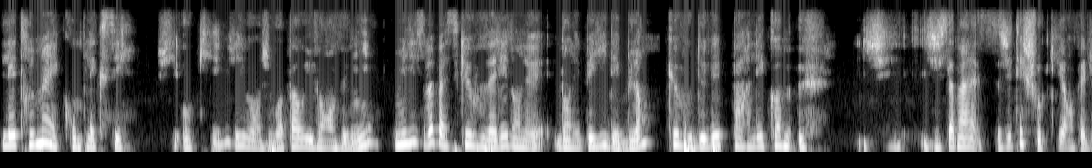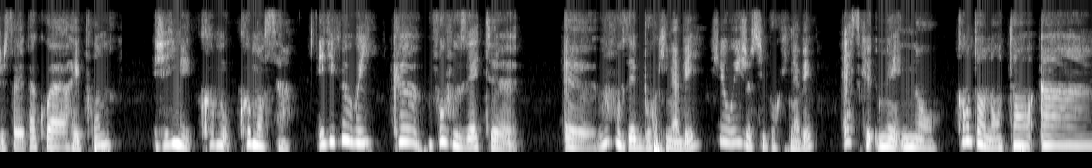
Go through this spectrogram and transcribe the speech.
l'être humain est complexé. Je dis ok, je dis bon, je vois pas où il va en venir. Il me dit c'est pas parce que vous allez dans le dans les pays des blancs que vous devez parler comme eux. ça m'a, j'étais choquée en fait, je savais pas quoi répondre. J'ai dit mais comment comment ça? Il dit que oui, que vous vous êtes euh, euh, vous vous êtes burkinabé. J'ai dit oui, je suis burkinabé. Est-ce que mais non, quand on entend un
